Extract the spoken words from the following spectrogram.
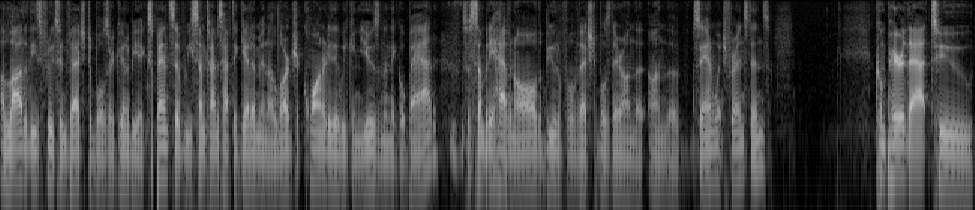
a lot of these fruits and vegetables are going to be expensive. We sometimes have to get them in a larger quantity that we can use, and then they go bad. Mm-hmm. So somebody having all the beautiful vegetables there on the on the sandwich, for instance, compare that to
